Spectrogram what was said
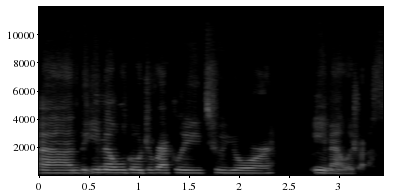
And the email will go directly to your email address.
